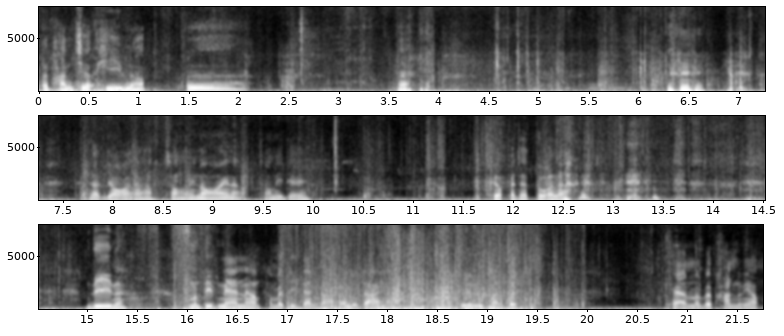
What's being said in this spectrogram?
ไปพันเชือกครีมนะครับ เออนะหยอดหยอนะครับ ช่องน้อยๆนะ ช่องนี้เดียว เกือบไปจะตัวแล้ว ดีนะ มันติดแน่นนะครับ ถ้าไม่ติดแน่นก็อาจจะหลุดได้นะ คือมันจะแขนมันไปพันตรงนี้ครับ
